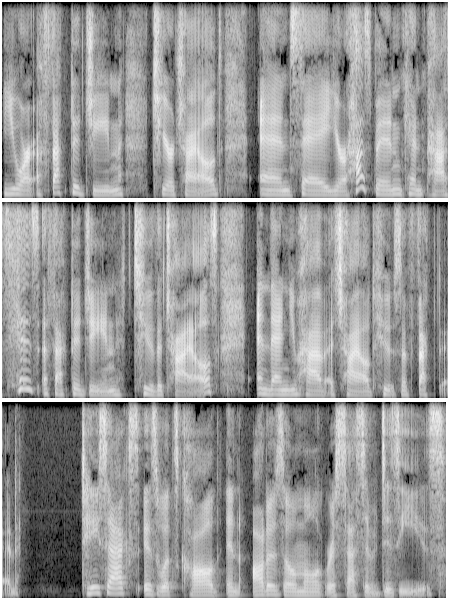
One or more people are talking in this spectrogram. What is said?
your affected gene to your child and say your husband can pass his affected gene to the child. And then you have a child who's affected. Tay Sachs is what's called an autosomal recessive disease.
